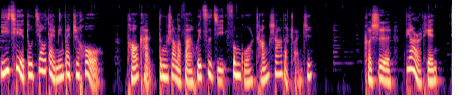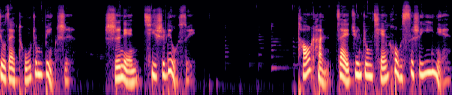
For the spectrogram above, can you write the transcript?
一切都交代明白之后，陶侃登上了返回自己封国长沙的船只。可是第二天就在途中病逝，时年七十六岁。陶侃在军中前后四十一年，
